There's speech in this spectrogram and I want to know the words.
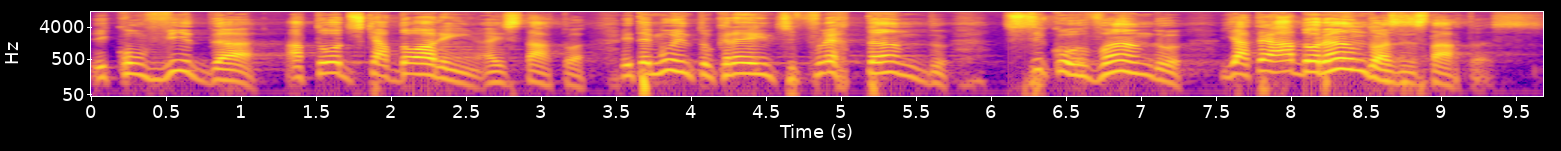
e convida a todos que adorem a estátua. E tem muito crente flertando, se curvando e até adorando as estátuas.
